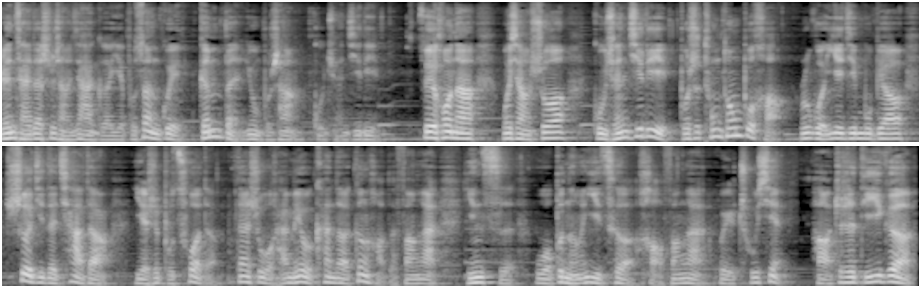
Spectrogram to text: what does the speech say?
人才的市场价格也不算贵，根本用不上股权激励。最后呢，我想说，股权激励不是通通不好，如果业绩目标设计的恰当，也是不错的。但是我还没有看到更好的方案，因此我不能预测好方案会出现。好，这是第一个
